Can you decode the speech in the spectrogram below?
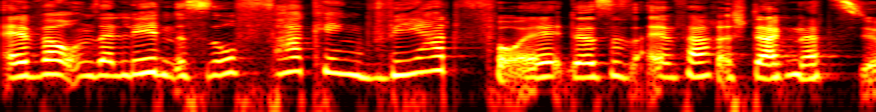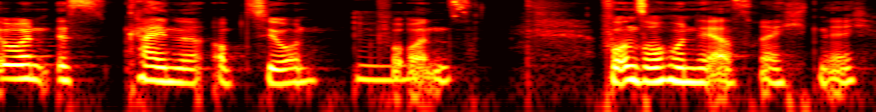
einfach, unser Leben ist so fucking wertvoll, dass es einfach, Stagnation ist keine Option mhm. für uns. Für unsere Hunde erst recht nicht.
